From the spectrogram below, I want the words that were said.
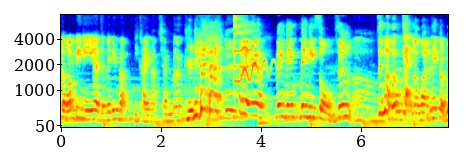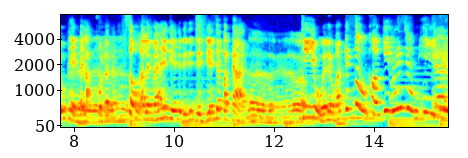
แต่ว่าปีนี้อาจจะไม่ได้แบบมีใครรักฉันมากขึ้น ไม่ไม่ไม่ไม่มีส่งซึ่ง เออซึ่งเราต้องแจกรางวัลให้กับลูกเพจไปหลักคนแล้วนะเออส่งอะไรมาให้เดียนเดี๋ยวเดี๋ยวเดี๋ยวเดียนจะประกาศเออที่อยู่ไว้เลยว่าแกส่งของกินมาให้ฉันอีกเออเลย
